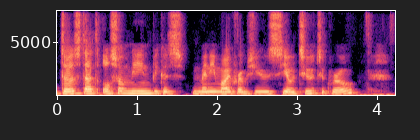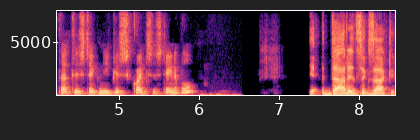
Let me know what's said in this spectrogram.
does that also mean because many microbes use CO2 to grow that this technique is quite sustainable? Yeah, that is exactly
